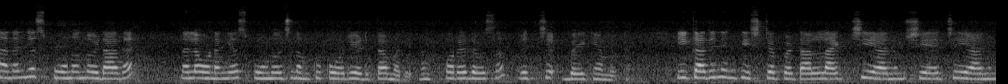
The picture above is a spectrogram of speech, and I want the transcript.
നനഞ്ഞ സ്പൂണൊന്നും ഇടാതെ നല്ല ഉണങ്ങിയ സ്പൂൺ വെച്ച് നമുക്ക് കോരി എടുത്താൽ മതി. നമുക്ക് കുറേ ദിവസം വെച്ച് ഉപയോഗിക്കാൻ പറ്റും. ഈ കറി നിങ്ങൾക്ക് ഇഷ്ടപ്പെട്ടാൽ ലൈക്ക് ചെയ്യാനും ഷെയർ ചെയ്യാനും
